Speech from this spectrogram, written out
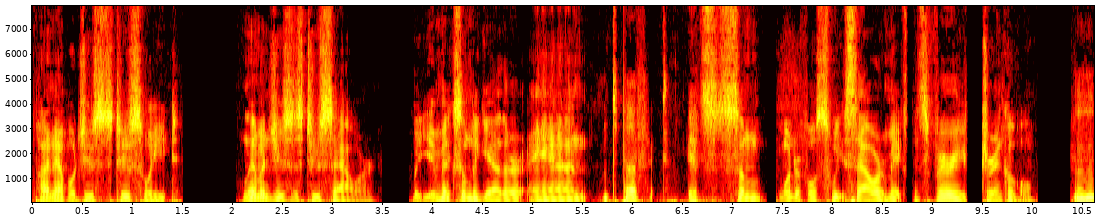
pineapple juice is too sweet, lemon juice is too sour, but you mix them together and It's perfect. it's some wonderful sweet sour mix that's very drinkable. Mhm.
